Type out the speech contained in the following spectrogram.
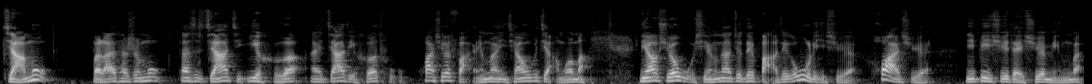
甲木本来它是木，但是甲己一合，哎，甲己合土，化学反应嘛。以前我不讲过嘛，你要学五行呢，就得把这个物理学、化学你必须得学明白。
